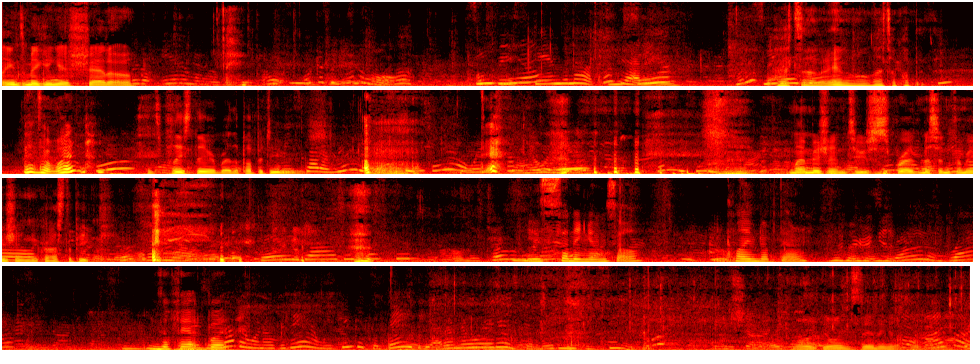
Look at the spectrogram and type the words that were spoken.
Lane's making a shadow. Look at animal. See, he's standing up. Look at him. That's not an animal, that's a puppet. That's a what? It's placed there by the puppeteers. Got a really pretty tail. when it comes My mission to spread misinformation across the peak. to prairie dog or something. Only totally He's sunning himself. He climbed up there. another one over there, and we think it's a baby. I don't know where it is, but maybe you can see it. I like the one standing up.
